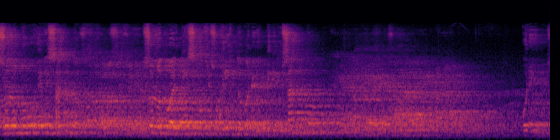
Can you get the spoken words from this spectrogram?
solo tú eres santo. Solo tú, Altísimo Jesucristo, con el Espíritu Santo. Oremos.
